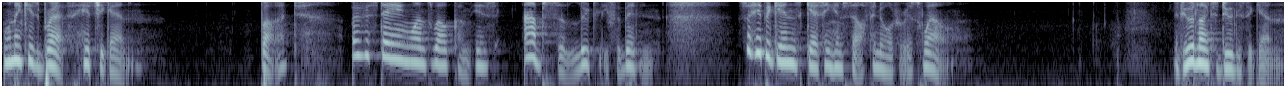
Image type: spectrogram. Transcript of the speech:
will make his breath hitch again. But overstaying one's welcome is absolutely forbidden, so he begins getting himself in order as well. If you would like to do this again,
